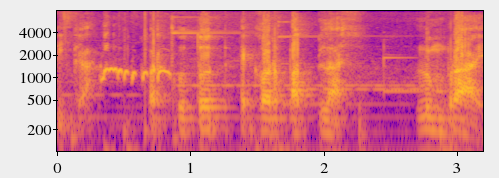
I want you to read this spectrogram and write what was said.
tiga, perkutut ekor 14, lumbrai.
